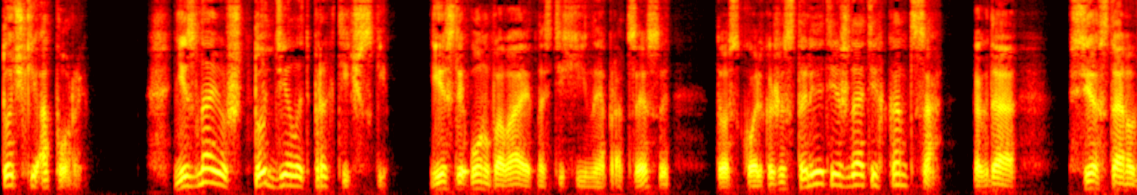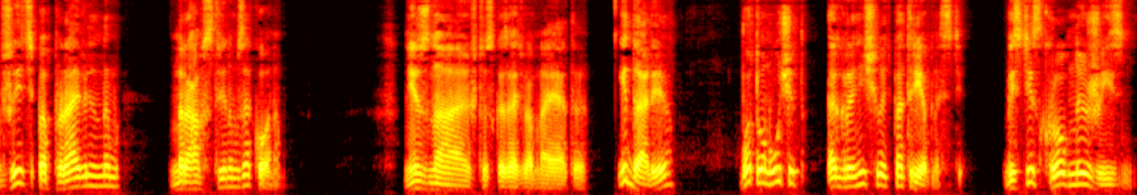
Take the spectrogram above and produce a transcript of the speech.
точки опоры. Не знаю, что делать практически. Если он уповает на стихийные процессы, то сколько же столетий ждать их конца, когда все станут жить по правильным нравственным законам? Не знаю, что сказать вам на это. И далее. Вот он учит ограничивать потребности, вести скромную жизнь,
